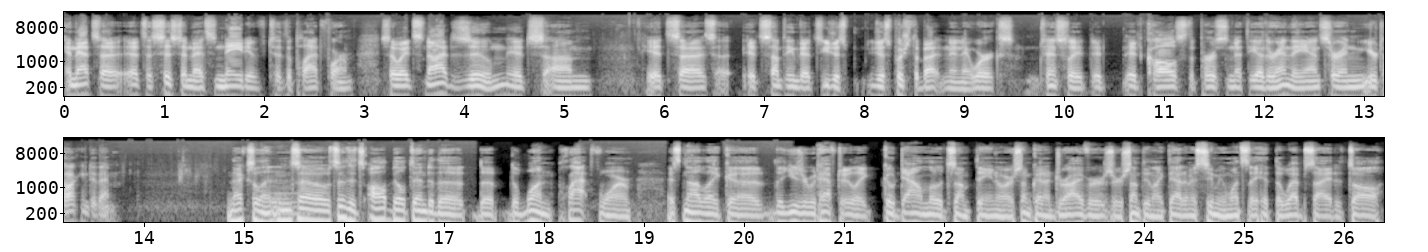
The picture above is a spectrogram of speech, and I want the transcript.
and that's a that's a system that's native to the platform. So it's not Zoom. It's um, it's uh, it's something that you just you just push the button and it works. Essentially, it, it, it calls the person at the other end. They answer, and you're talking to them. Excellent. And so, since it's all built into the the the one platform, it's not like uh, the user would have to like go download something or some kind of drivers or something like that. I'm assuming once they hit the website, it's all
